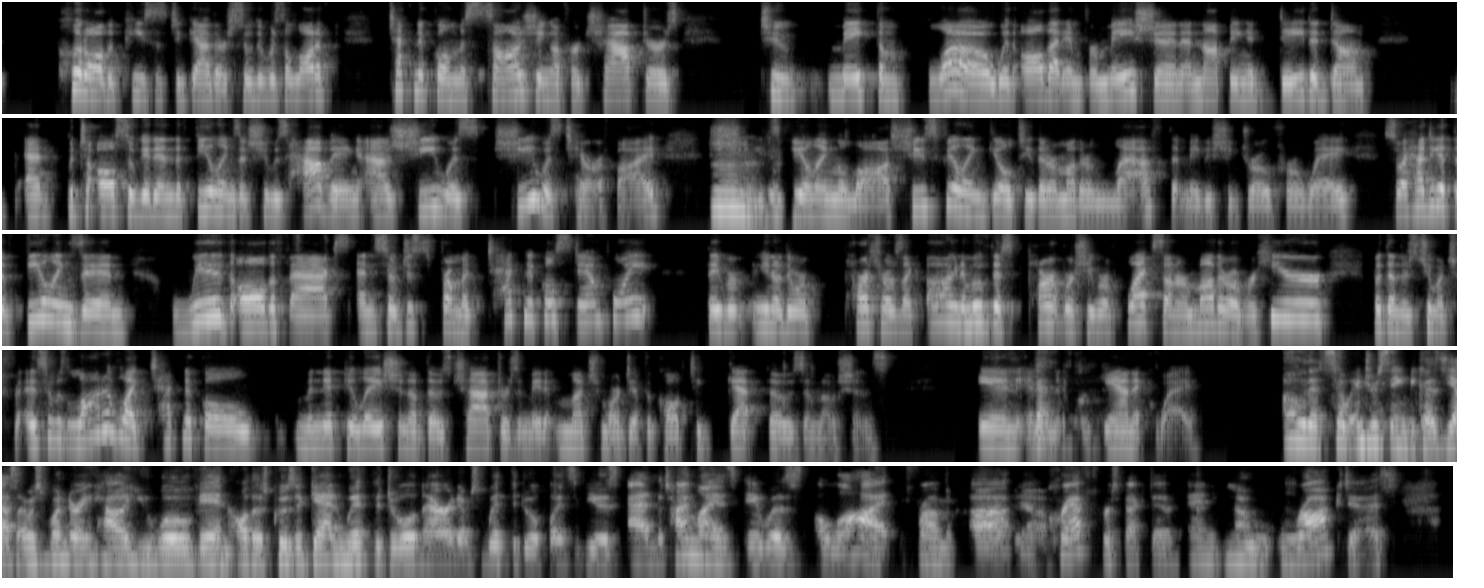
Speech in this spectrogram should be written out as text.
put all the pieces together. So there was a lot of technical massaging of her chapters to make them flow with all that information and not being a data dump. And but to also get in the feelings that she was having as she was she was terrified. Mm. she's feeling the loss. She's feeling guilty that her mother left that maybe she drove her away. So i had to get the feelings in with all the facts. And so just from a technical standpoint, they were, you know, there were parts where I was like, oh, I'm gonna move this part where she reflects on her mother over here, but then there's too much. So it was a lot of like technical manipulation of those chapters and made it much more difficult to get those emotions in in an organic way. Oh, that's so interesting because yes, I was wondering how you wove in all those clues again with the dual narratives, with the dual points of views and the timelines. It was a lot from a yeah. craft perspective, and you yeah. rocked it.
